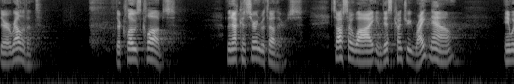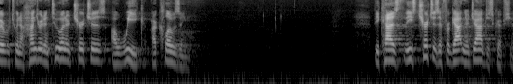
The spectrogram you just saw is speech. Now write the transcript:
They're irrelevant, they're closed clubs. They're not concerned with others. It's also why in this country right now, anywhere between 100 and 200 churches a week are closing. because these churches have forgotten their job description.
